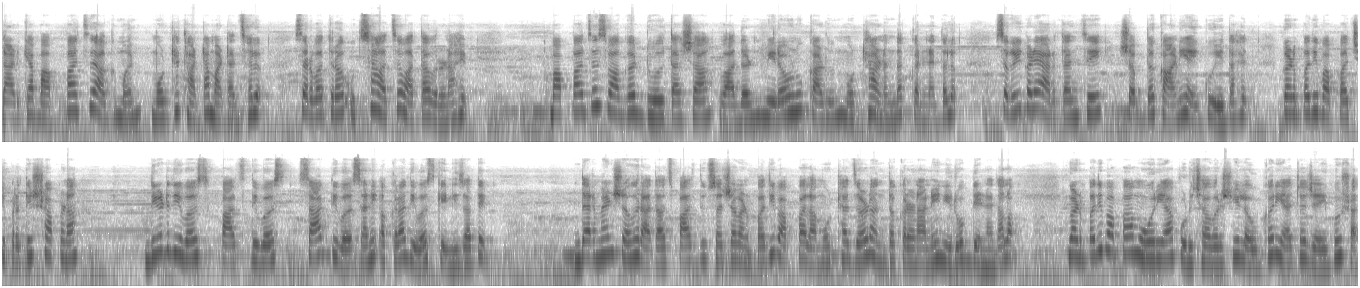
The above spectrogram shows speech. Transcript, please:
लाडक्या बाप्पाचं आगमन मोठ्या थाटामाटात झालं. सर्वत्र उत्साहाचं वातावरण आहे. बाप्पाचं स्वागत ढोल ताशा वादन मिरवणूक काढून मोठ्या आनंदात करण्यात आलं. सगळीकडे आरत्यांचे शब्द काणी ऐकू येत आहेत. गणपती बाप्पाची प्रतिष्ठापना दीड दिवस पाच दिवस सात दिवस आणि अकरा दिवस केली जाते. दरम्यान शहरात आज पाच दिवसाच्या गणपती बाप्पाला मोठ्या जड अंतकरणाने निरोप देण्यात आला. गणपती बाप्पा मोरया पुढच्या वर्षी लवकर याच्या जयघोषात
